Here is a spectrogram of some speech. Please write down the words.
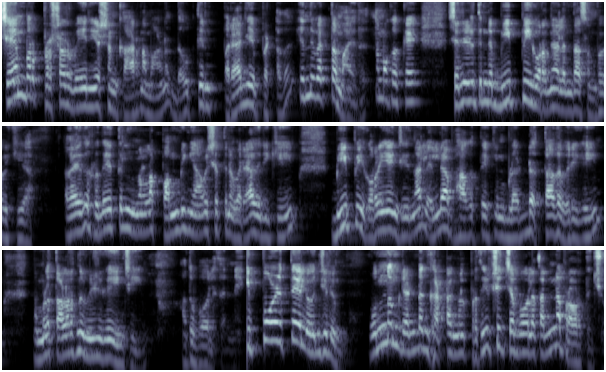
ചേംബർ പ്രഷർ വേരിയേഷൻ കാരണമാണ് ദൗത്യം പരാജയപ്പെട്ടത് എന്ന് വ്യക്തമായത്. നമുക്കൊക്കെ ശരീരത്തിന്റെ ബി പി കുറഞ്ഞാൽ എന്താ സംഭവിക്കുക? അതായത് ഹൃദയത്തിൽ നിന്നുള്ള പമ്പിങ് ആവശ്യത്തിന് വരാതിരിക്കുകയും ബി പി കുറയുകയും ചെയ്യുന്നാൽ എല്ലാ ഭാഗത്തേക്കും ബ്ലഡ് എത്താതെ വരികയും നമ്മൾ തളർന്നു വീഴുകയും ചെയ്യും. അതുപോലെ തന്നെ ഇപ്പോഴത്തെ ലോഞ്ചിലും ഒന്നും രണ്ടും ഘട്ടങ്ങൾ പ്രതീക്ഷിച്ച പോലെ തന്നെ പ്രവർത്തിച്ചു.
